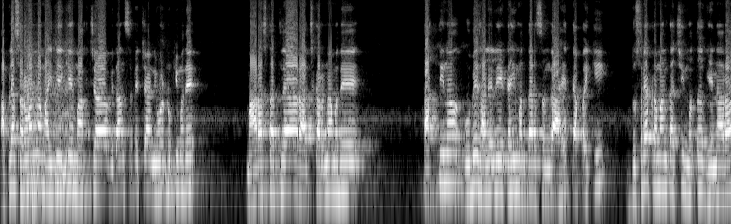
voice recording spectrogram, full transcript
आपल्या सर्वांना माहिती आहे की मागच्या विधानसभेच्या निवडणुकीमध्ये महाराष्ट्रातल्या राजकारणामध्ये ताकदीनं उभे झालेले काही मतदारसंघ आहेत. त्यापैकी दुसऱ्या क्रमांकाची मतं घेणारा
